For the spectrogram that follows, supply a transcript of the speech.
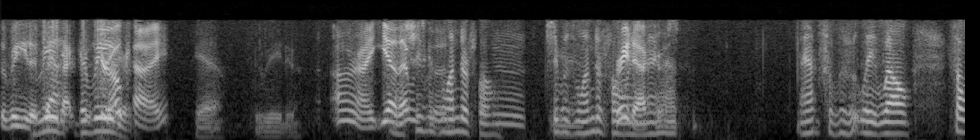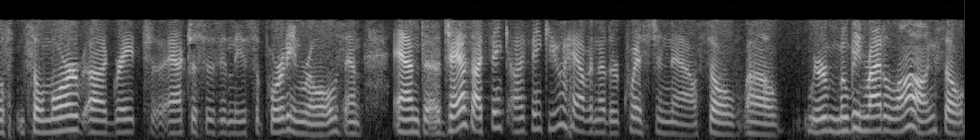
the reader, The Reader- the Reader. Okay. Yeah, the reader. All right. Yeah, that she was was good. wonderful. Mm. She was wonderful. Great actress. that. Absolutely. Well, so so more uh, great actresses in these supporting roles, and and uh, Jazz, I think I think you have another question now. So uh, we're moving right along. So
